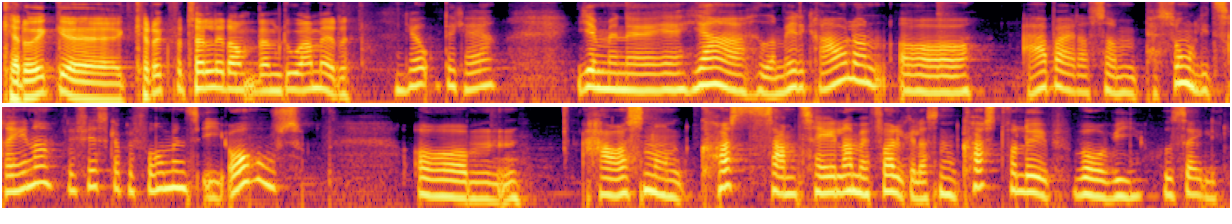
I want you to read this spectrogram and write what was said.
Kan du ikke, øh, kan du ikke fortælle lidt om, hvem du er med det? Jo, det kan jeg. Jamen, øh, jeg hedder Mette Gravlund og arbejder som personlig træner ved Fisker Performance i Aarhus. Og um, har også nogle kostsamtaler med folk, eller sådan en kostforløb, hvor vi hovedsageligt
